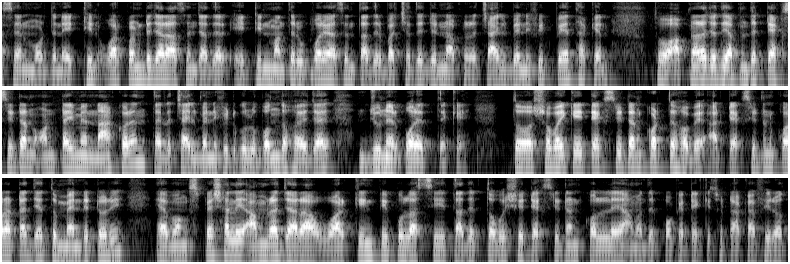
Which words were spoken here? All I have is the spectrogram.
আছেন মোর দেন এইটিন ওয়ার্ক পারমিটে যারা আছেন, যাদের এইটিন মান্থের উপরে আছেন, তাদের বাচ্চাদের জন্য আপনারা চাইল্ড বেনিফিট পেয়ে থাকেন। তো আপনারা যদি আপনাদের ট্যাক্স রিটার্ন অন টাইমে না করেন, তাহলে চাইল্ড বেনিফিটগুলো বন্ধ হয়ে যায় জুনের পরের থেকে। তো সবাইকে ট্যাক্স রিটার্ন করতে হবে। আর ট্যাক্স রিটার্ন করাটা যেহেতু ম্যান্ডেটরি এবং স্পেশালি আমরা যারা ওয়ার্কিং পিপুল আছি, তাদের তো অবশ্যই ট্যাক্স রিটার্ন করলে আমাদের পকেটে কিছু টাকা ফেরত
